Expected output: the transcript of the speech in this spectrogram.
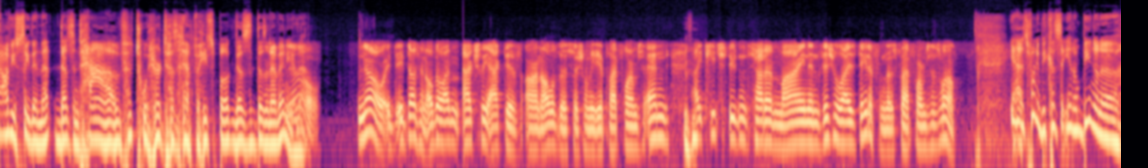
obviously, then that doesn't have Twitter, doesn't have Facebook, does doesn't have any no. of that. No, it, it doesn't. Although I'm actually active on all of those social media platforms, and mm-hmm. I teach students how to mine and visualize data from those platforms as well. Yeah, it's funny because you know being on a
